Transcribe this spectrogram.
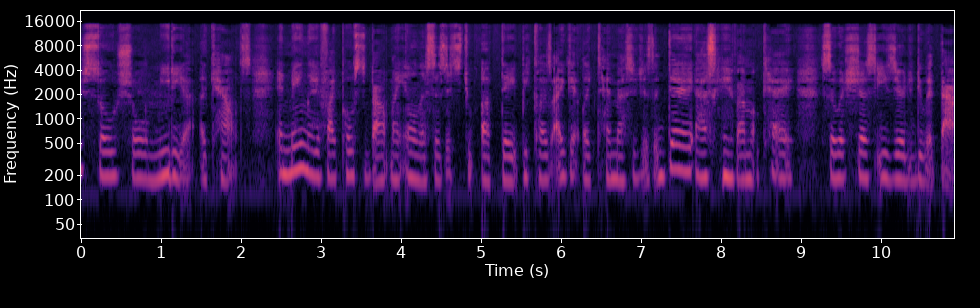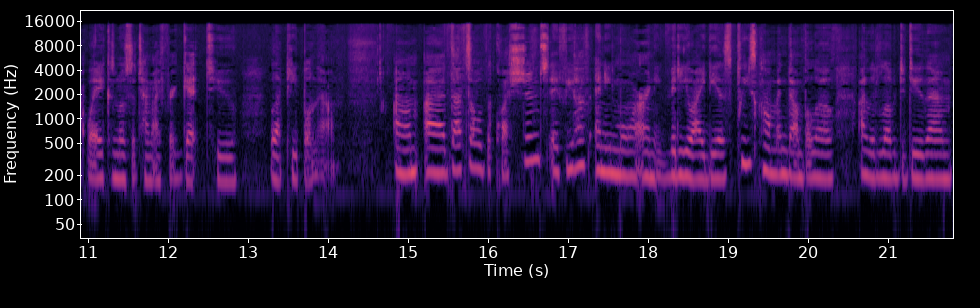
social media accounts. And mainly if I post about my illnesses, it's to update because I get like 10 messages a day asking if I'm okay. So it's just easier to do it that way because most of the time I forget to let people know. Um, uh, that's all the questions. If you have any more or any video ideas, please comment down below. I would love to do them.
